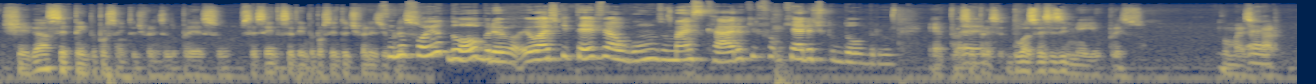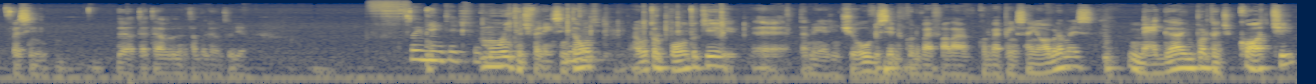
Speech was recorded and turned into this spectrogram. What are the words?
chega a 70% a diferença do preço, 60, 70% a diferença de Se não preço. foi o dobro, eu acho que teve alguns, o mais caro, que, fo- que era tipo o dobro. É, pra ser preço, duas vezes e meio o preço. O mais caro. Foi assim, até até eu tava olhando outro dia. Foi muita diferença. Muita diferença. Então, Muita é outro ponto que é, também a gente ouve sempre quando vai falar, quando vai pensar em obra, mas mega importante. Cote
